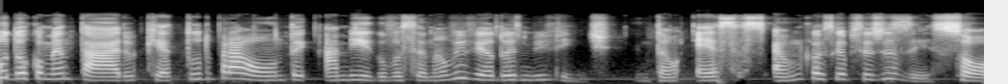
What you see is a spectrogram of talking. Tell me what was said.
o documentário, que é tudo para ontem, amigo, você não viveu 2020. Então, essa é a única coisa que eu preciso dizer. Só.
